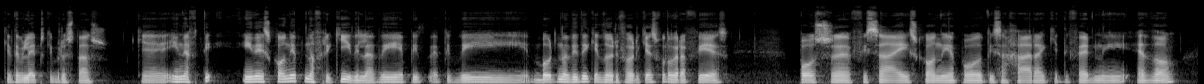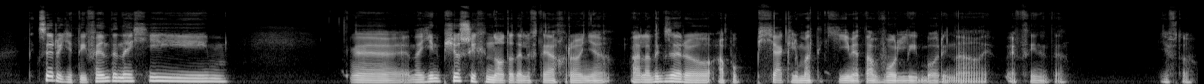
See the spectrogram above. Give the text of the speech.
Και δεν βλέπεις και μπροστά σου. Και είναι, αυτή, είναι η σκόνη από την Αφρική, δηλαδή επει- επειδή μπορείτε να δείτε και δορυφορικές φωτογραφίες πώς ε, φυσάει η σκόνη από τη Σαχάρα και τη φέρνει εδώ. Δεν ξέρω γιατί φαίνεται να έχει ε, να γίνει πιο συχνό τα τελευταία χρόνια, αλλά δεν ξέρω από ποια κλιματική μεταβολή μπορεί να ευθύνεται γι' αυτό.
